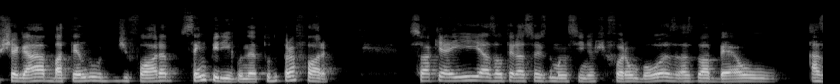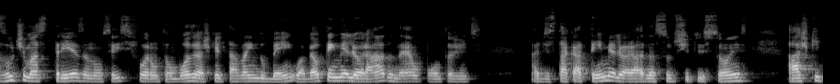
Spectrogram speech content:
chegar batendo de fora sem perigo, né, tudo para fora. Só que aí as alterações do Mancini acho que foram boas, as do Abel, as últimas três eu não sei se foram tão boas, eu acho que ele estava indo bem. O Abel tem melhorado, né, um ponto a gente a destacar tem melhorado nas substituições. Acho que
